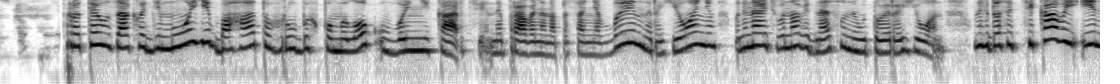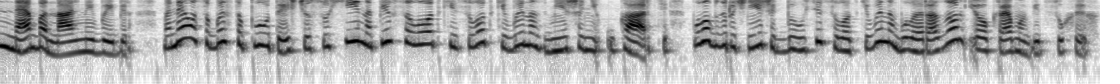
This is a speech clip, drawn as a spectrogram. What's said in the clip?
Чисто. Проте у закладі мої багато грубих помилок у винній карті, неправильне написання вин, регіонів. Вони навіть вино віднесли не у той регіон. У них досить цікавий і не банальний вибір. Мене особисто плутає, що сухі, напівсолодкі і солодкі вина змішані у карті. Було б зручніше, якби усі солодкі вина були разом і окремо від сухих.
